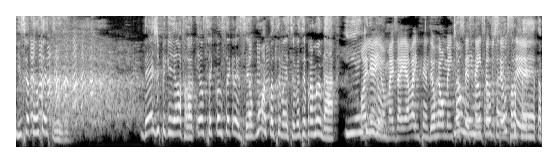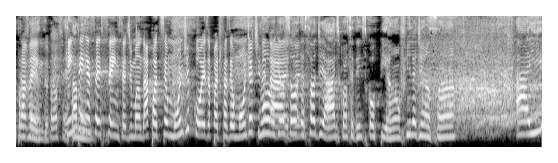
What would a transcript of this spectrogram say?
Isso eu tenho certeza. Desde pequenininha ela fala, eu sei que quando você crescer, alguma coisa você vai ser, vai ser para mandar. E é Olha aí, mas aí ela entendeu realmente Não, essa essência profeta, do seu profeta, ser. profeta, tá vendo? profeta, Quem amém. tem essa essência de mandar pode ser um monte de coisa, pode fazer um monte de atividade. Não, é que eu sou, eu sou de Ares, com acidente de escorpião, filha de Ansan. Aí,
